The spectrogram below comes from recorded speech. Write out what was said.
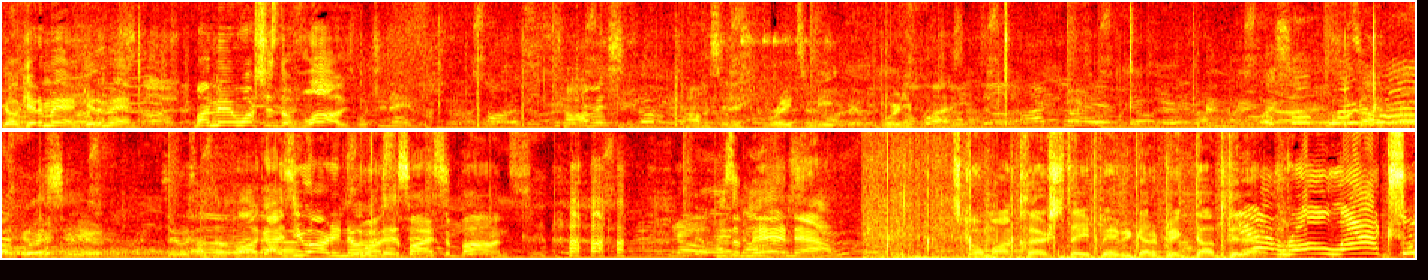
Yo, get him in, get him in. My man watches the vlogs. What's your name? Thomas. Thomas, it is great to meet you. Where do you play? What's up, What's up, bro? Good to see you. Say what's up to the vlog. Guys, you already know who wants this to buy is. some bonds. He's a man now. Let's go Montclair State, baby. Got a big dub today. Yeah, relax. Woo!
